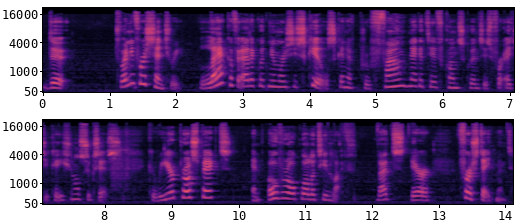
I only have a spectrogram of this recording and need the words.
the 21st century lack of adequate numeracy skills can have profound negative consequences for educational success career prospects and overall quality in life that's their first statement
